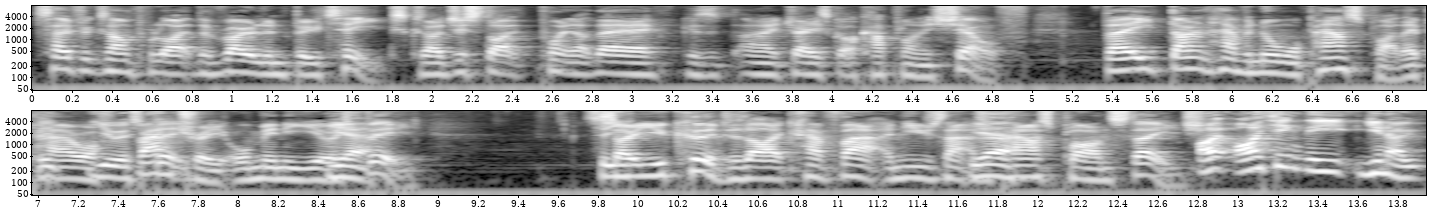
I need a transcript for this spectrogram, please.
say for example, like the Roland boutiques, because I just like pointed out there because I know Jay's got a couple on his shelf. They don't have a normal power supply. They power off USB. battery or mini USB. So So, you- you, could like have that and use that as Yeah. a power supply on stage. I, I think the you know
